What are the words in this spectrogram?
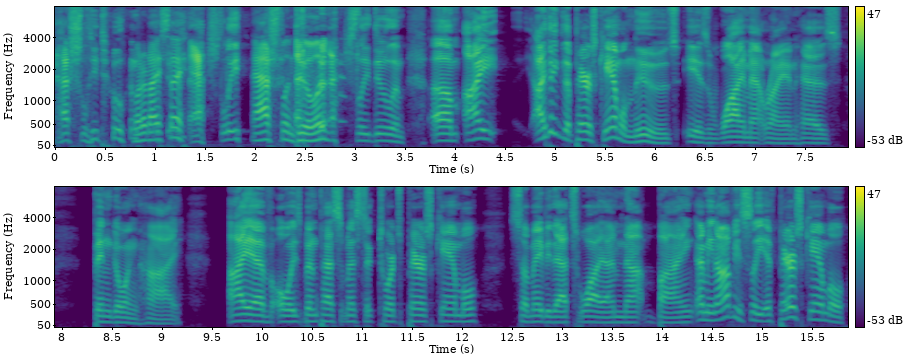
Ashley Dulin. What did I say? Ashley. Ashland Dulin. Ashley Dulin. Um, I I think the Parris Campbell news is why Matt Ryan has been going high. I have always been pessimistic towards Parris Campbell, so maybe that's why I'm not buying. I mean, obviously, if Parris Campbell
